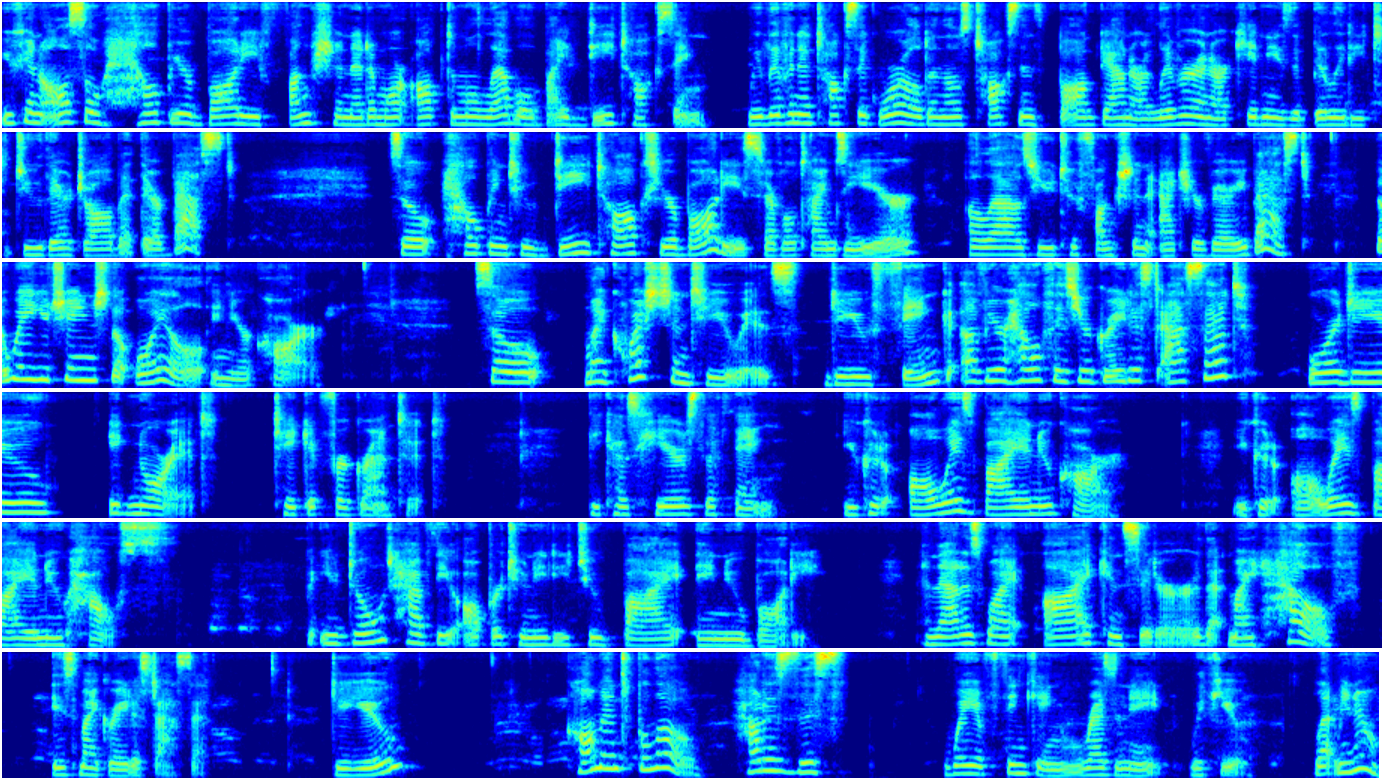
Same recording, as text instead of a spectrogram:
You can also help your body function at a more optimal level by detoxing. We live in a toxic world, and those toxins bog down our liver and our kidneys' ability to do their job at their best. So, helping to detox your body several times a year allows you to function at your very best, the way you change the oil in your car. So, my question to you is Do you think of your health as your greatest asset, or do you ignore it? Take it for granted. Because here's the thing you could always buy a new car, you could always buy a new house, but you don't have the opportunity to buy a new body. And that is why I consider that my health is my greatest asset. Do you? Comment below. How does this way of thinking resonate with you? Let me know.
